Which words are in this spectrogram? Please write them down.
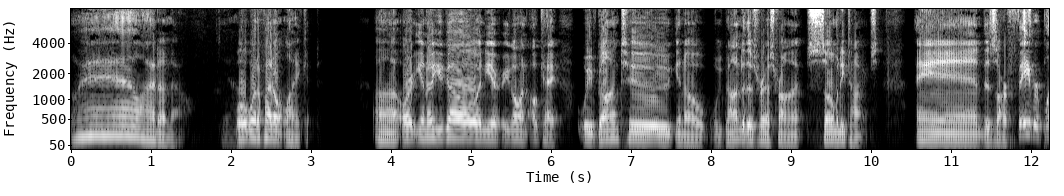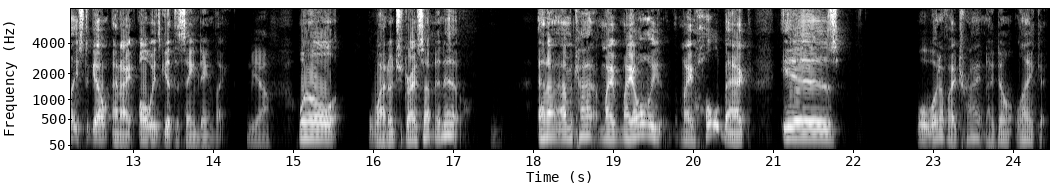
Well, I don't know. Yeah. Well, what if I don't like it? Uh, or you know, you go and you're, you're going. Okay, we've gone to you know we've gone to this restaurant so many times. and this is our favorite place to go, and I always get the same damn thing. Yeah. Well, why don't you try something new? And I, I'm kind of my my only my holdback is, well, what if I try it and I don't like it?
